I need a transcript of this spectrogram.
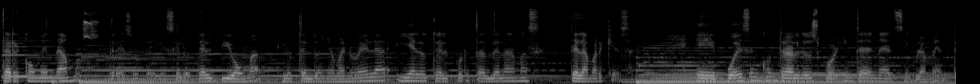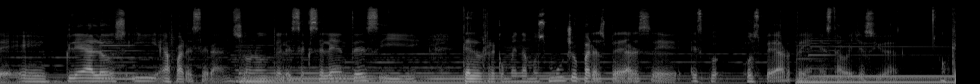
Te recomendamos tres hoteles, el Hotel Bioma, el Hotel Doña Manuela y el Hotel Portal de la Marquesa. Eh, puedes encontrarlos por internet simplemente, eh, y aparecerán. Son hoteles excelentes y te los recomendamos mucho para hospedarse, hospedarte en esta bella ciudad. ¿Ok?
